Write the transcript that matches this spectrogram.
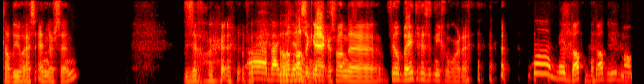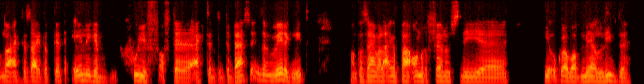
W.S. Anderson. Dus zeg maar, Ah, ben ik las ergens van, eh, veel beter is het niet geworden. Ja, nee, dat, dat niet, maar om nou echt te zeggen dat dit de enige goede, of de, echt de, de beste is, dat weet ik niet. Want er zijn wel echt een paar andere films die, eh, die ook wel wat meer liefde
